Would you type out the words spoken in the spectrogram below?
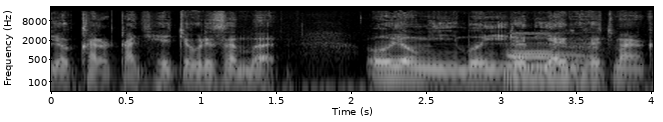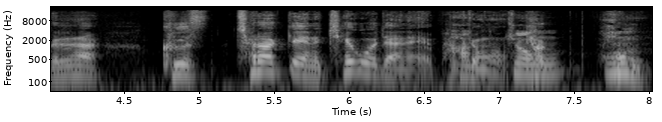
역할까지 했죠. 그래서 뭐 어용이 뭐 이런 어. 이야기도 했지만 그러나 그 철학계에는 최고잖아요. 박종홍, 박종- 박홍,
